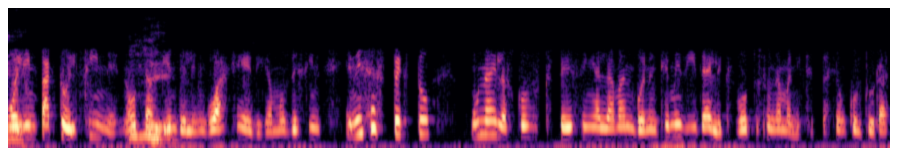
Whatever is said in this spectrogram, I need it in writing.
o el Eh, impacto del cine, ¿no? Ujú. También del lenguaje, digamos, de cine. En ese aspecto, una de las cosas que ustedes señalaban, bueno, ¿en qué medida el exvoto es una manifestación cultural?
